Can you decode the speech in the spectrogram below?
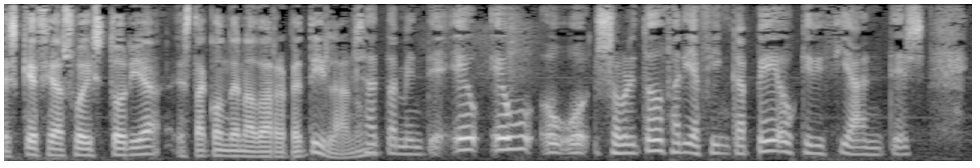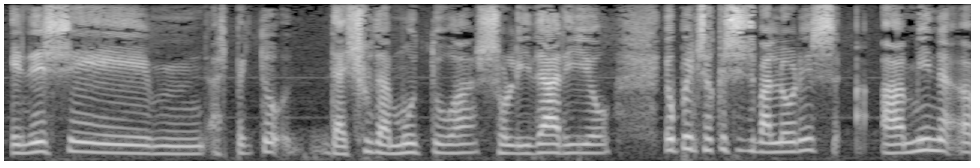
esquece a súa historia está condenado a repetila, non? Exactamente. Eu, eu sobre todo faría fincapé o que dicía antes, en ese mm, aspecto da axuda mutua, solidario. Eu penso que eses valores a mina a,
